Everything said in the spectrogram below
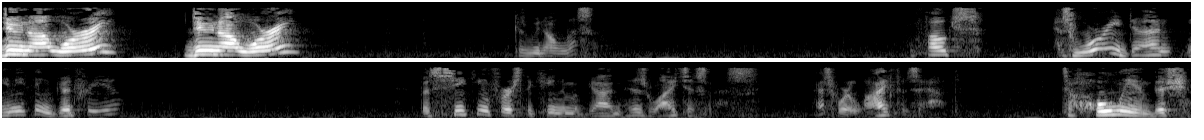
do not worry, do not worry? Because we don't listen. Folks, has worry done anything good for you? But seeking first the kingdom of God and His righteousness, that's where life is at. It's a holy ambition.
